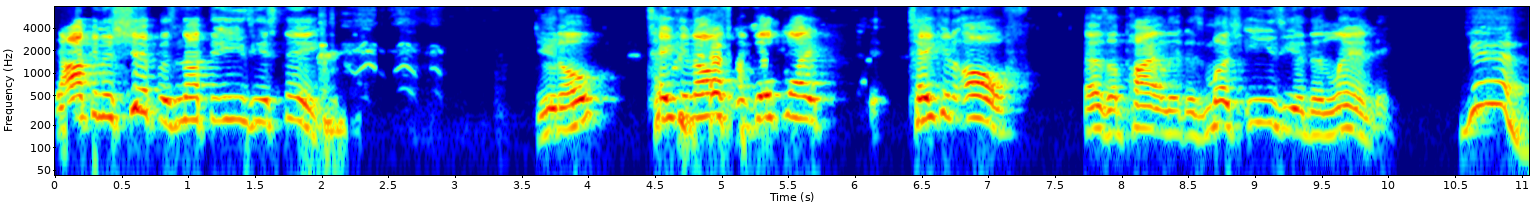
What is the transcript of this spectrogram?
Docking a ship is not the easiest thing. you know, taking off is just like taking off as a pilot is much easier than landing. Yeah.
